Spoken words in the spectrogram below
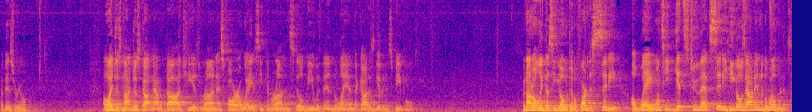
of Israel. Elijah's not just gotten out of Dodge, he has run as far away as he can run and still be within the land that God has given his people. But not only does he go to the farthest city away, once he gets to that city, he goes out into the wilderness.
